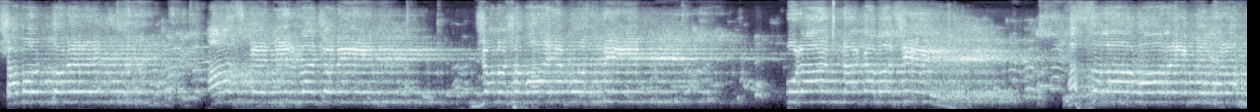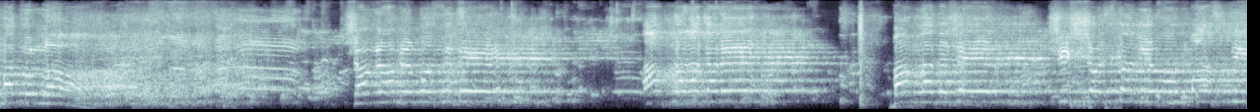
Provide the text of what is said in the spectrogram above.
সমর্থনে আজকে নির্বাচনী জনসভায় উপস্থিত পুরান ঢাকাবাসী। আসসালাম আলাইকুম রহমতুল্লাহ। সংগ্রামের উপস্থিতি আপনারা জানেন বাংলাদেশের শীর্ষস্থানীয় পাঁচটি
